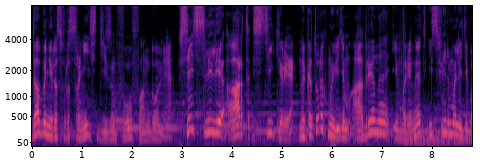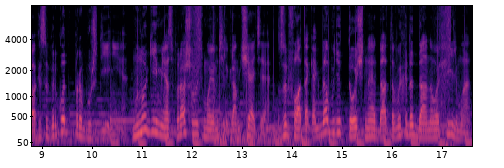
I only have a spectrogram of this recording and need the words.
дабы не распространить дизинфу в фандоме. В сеть слили арт-стикеры, на которых мы видим Адриана и Маринет из фильма Леди Баг и Суперкот Пробуждение. Многие меня спрашивают в моем телеграм-чате, Зульфат, а когда будет точная дата выхода данного фильма?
